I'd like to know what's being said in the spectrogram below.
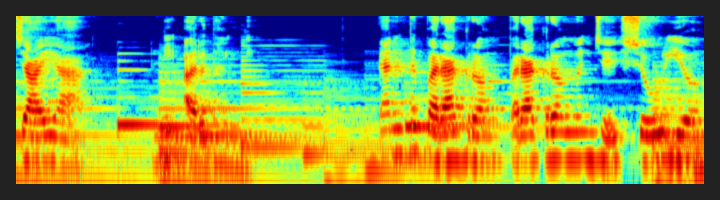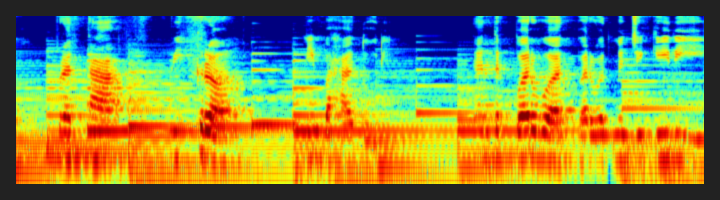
जाया आणि अर्धांगी. त्यानंतर पराक्रम. पराक्रम म्हणजे शौर्य प्रताप विक्रम आणि बहादुरी. त्यानंतर पर्वत. पर्वत म्हणजे गिरी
